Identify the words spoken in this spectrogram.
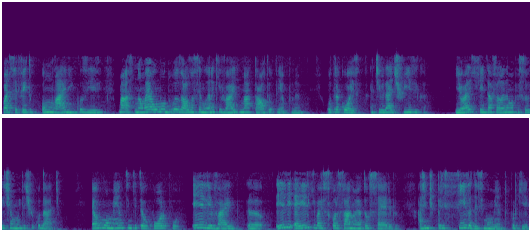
pode ser feito online, inclusive, mas não é uma ou duas aulas na semana que vai matar o teu tempo, né? Outra coisa, atividade física. E olha que quem está falando é uma pessoa que tinha muita dificuldade. É um momento em que teu corpo, ele vai, uh, ele é ele que vai se esforçar, não é o teu cérebro. A gente precisa desse momento. Por quê?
